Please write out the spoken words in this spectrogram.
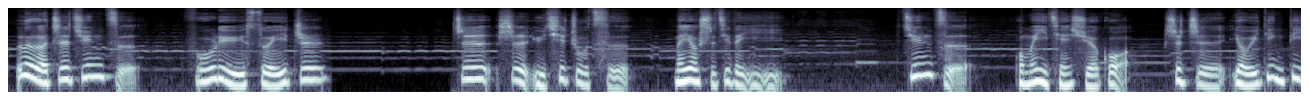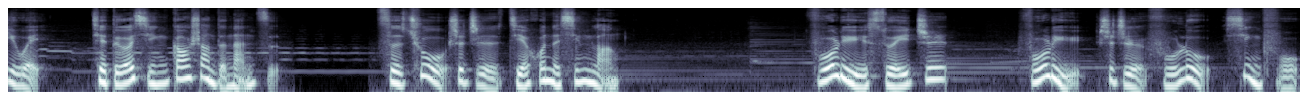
乐之君子，弗履随之。之是语气助词，没有实际的意义。君子，我们以前学过，是指有一定地位且德行高尚的男子。此处是指结婚的新郎。弗履随之，弗履是指福禄幸福。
